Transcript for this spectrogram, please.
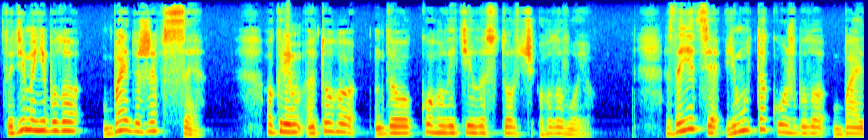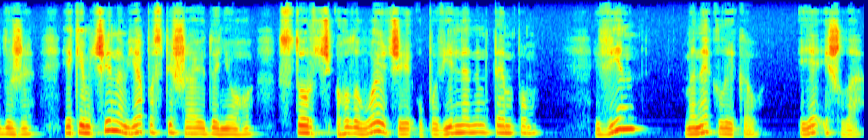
тоді мені було байдуже все, окрім того, до кого летіла сторч головою. Здається, йому також було байдуже, яким чином я поспішаю до нього, сторч головою чи уповільненим темпом. Він мене кликав, і я ішла.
